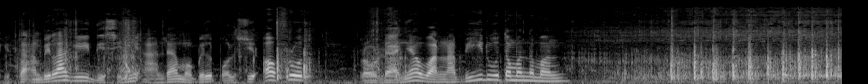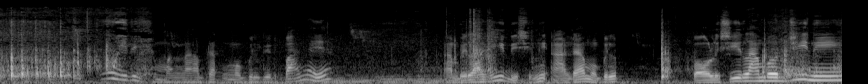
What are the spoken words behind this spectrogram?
Kita ambil lagi di sini ada mobil polisi off-road. Rodanya warna biru teman-teman. Wih, menabrak mobil di depannya ya ambil lagi di sini ada mobil polisi Lamborghini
